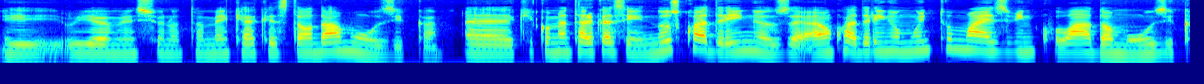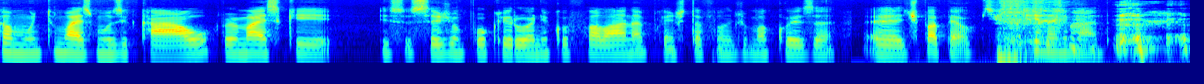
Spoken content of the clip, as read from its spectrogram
e o Ian mencionou também, que é a questão da música. É, que comentaram que, assim, nos quadrinhos é um quadrinho muito mais vinculado à música, muito mais musical, por mais que isso seja um pouco irônico falar, né? Porque a gente tá falando de uma coisa é, de papel, inanimada.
